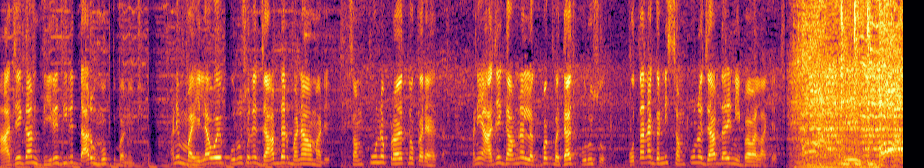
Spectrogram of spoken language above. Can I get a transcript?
આજે ગામ ધીરે ધીરે દારૂ મુક્ત બન્યું છે અને મહિલાઓએ પુરુષોને જવાબદાર બનાવવા માટે સંપૂર્ણ પ્રયત્નો કર્યા હતા. અને આજે ગામના લગભગ બધા જ પુરુષો પોતાના ઘરની સંપૂર્ણ જવાબદારી નિભાવવા લાગ્યા છે.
